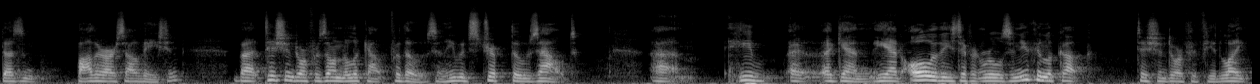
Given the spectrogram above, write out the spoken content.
doesn't bother our salvation, but Tischendorf was on the lookout for those, and he would strip those out. Um, he, uh, again, he had all of these different rules, and you can look up Tischendorf if you'd like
